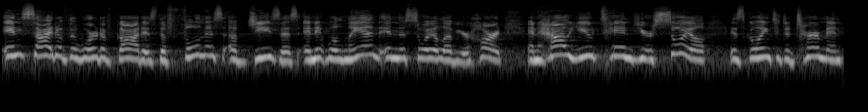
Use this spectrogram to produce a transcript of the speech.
inside of the word of God is the fullness of Jesus, and it will land in the soil of your heart. And how you tend your soil is going to determine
